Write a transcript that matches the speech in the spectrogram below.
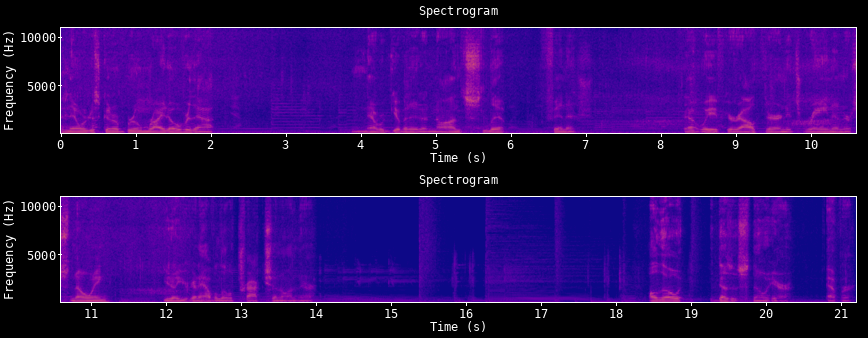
And then we're just to broom right over that. now we're giving it a non-slip finish. That way, if you're out there and it's raining or snowing, you know, you're going to have a little traction on there. Although it doesn't snow here, ever.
